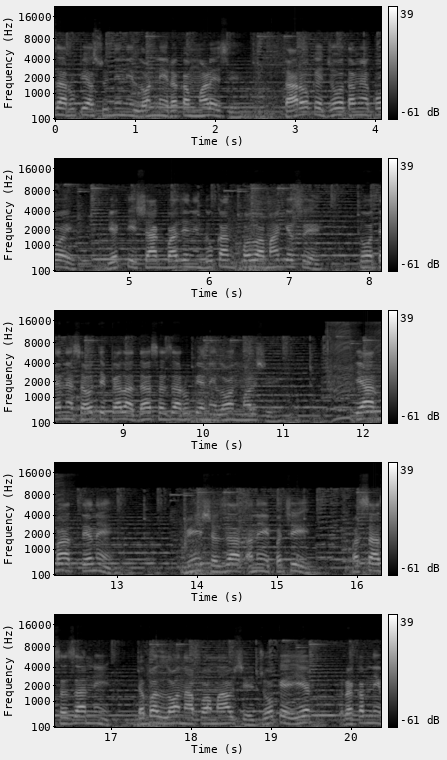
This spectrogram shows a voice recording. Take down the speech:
હજાર રૂપિયા સુધીની લોનની રકમ મળે છે. ધારો કે જો તમે કોઈ વ્યક્તિ શાકભાજીની દુકાન ખોલવા માંગે છે, તો તેને સૌથી પહેલાં દસ હજાર રૂપિયાની લોન મળશે. ત્યારબાદ તેને વીસ હજાર અને પછી પચાસ હજારની ડબલ લોન આપવામાં આવશે. જો કે એક રકમની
